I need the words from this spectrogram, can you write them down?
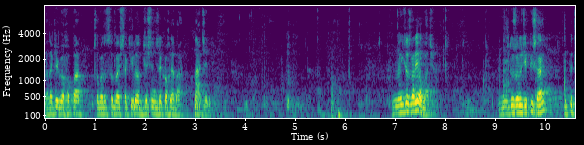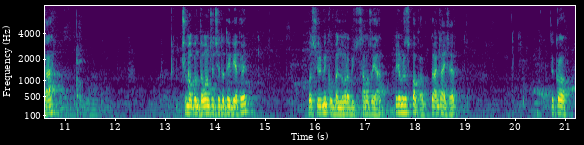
Na takiego hopa, waży 120 kg, 10 deko chleba na dzień. No i to zwariować. Dużo ludzi pisze i pyta, czy mogą dołączyć się do tej diety. bo z filmików będą robić to samo co ja. Powiedziałem, że spoko, dołączajcie. Tylko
